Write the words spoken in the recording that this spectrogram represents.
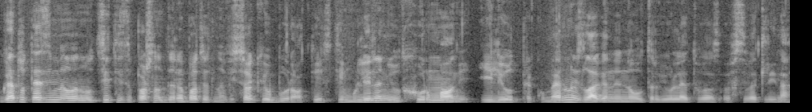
Когато тези меланоцити започнат да работят на високи обороти, стимулирани от хормони или от прекомерно излагане на ултравиолетова светлина,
